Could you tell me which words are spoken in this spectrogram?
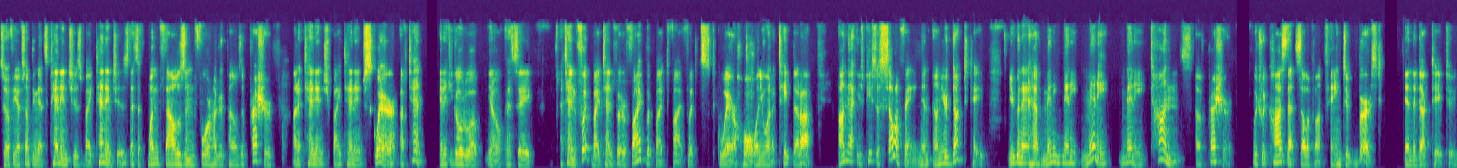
So if you have something that's 10 inches by 10 inches, that's a 1,400 pounds of pressure on a 10 inch by 10 inch square of tent. And if you go to a, you know, let's say a 10 foot by 10 foot or five foot by five foot square hole, and you want to tape that up, on that piece of cellophane and on your duct tape, you're going to have many, many, many, many tons of pressure which would cause that cellophane to burst and the duct tape to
